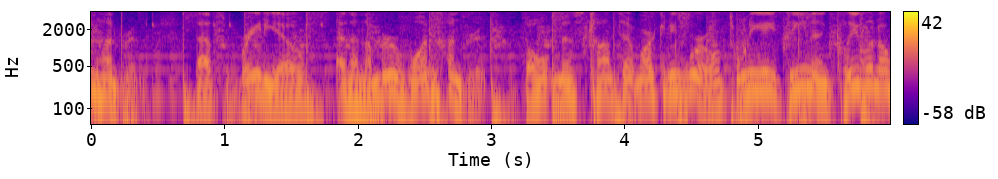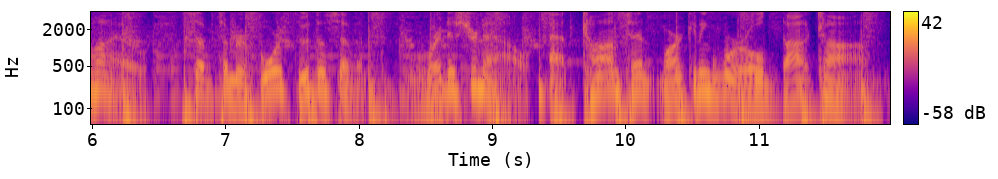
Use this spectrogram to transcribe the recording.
RADIO100. That's radio and the number 100. Don't miss Content Marketing World 2018 in Cleveland, Ohio, September 4th through the 7th. Register now at contentmarketingworld.com.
